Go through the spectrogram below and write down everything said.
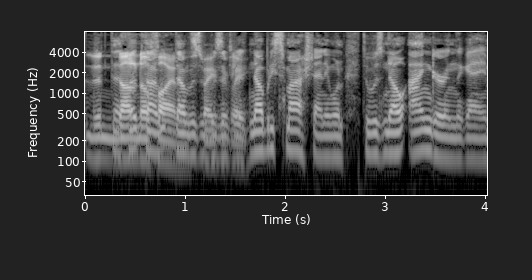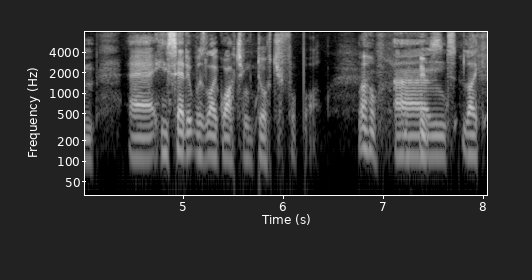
N- Th- not th- enough violence, was basically. phrase. Nobody smashed anyone. There was no anger in the game. Uh, he said it was like watching Dutch football. Oh, and like,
